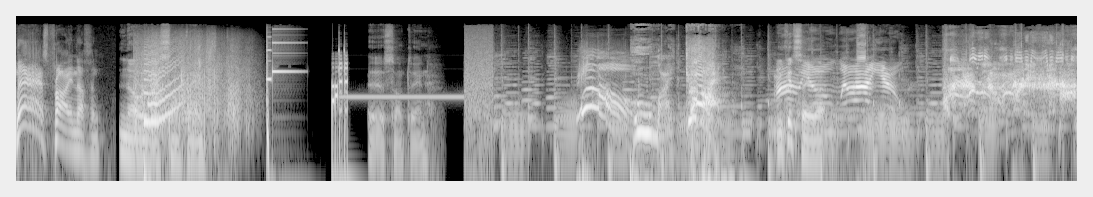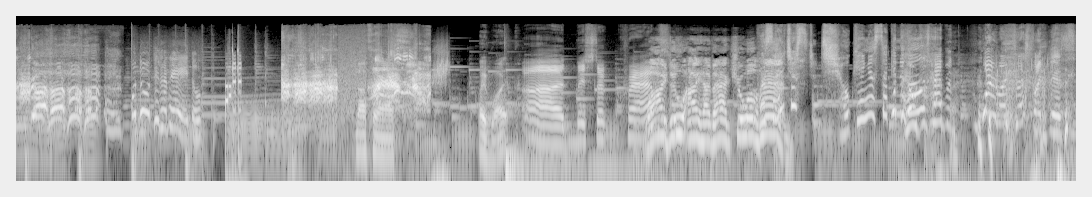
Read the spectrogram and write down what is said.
Nah, it's probably nothing. No, it is something. It is something. oh my god! You could say that. Where are you? Nothing else. Wait, what? Uh, Mr. Krabs? Why do I have actual Was I hands? just choking a second ago? What the hell just happened? Why am I dressed like this?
